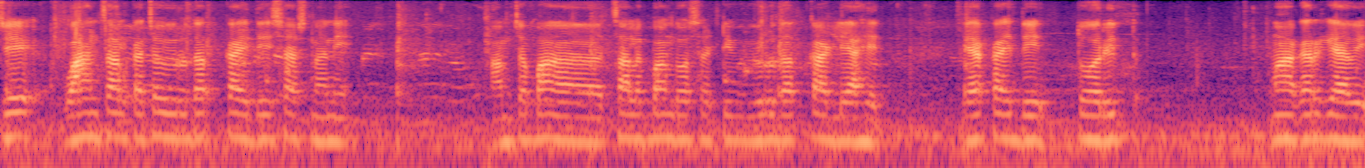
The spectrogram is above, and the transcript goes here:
जे वाहन चालकाच्या विरोधात कायदे शासनाने आमच्या बा चालक बांधवासाठी विरोधात काढले आहेत या कायदे त्वरित माघार घ्यावे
